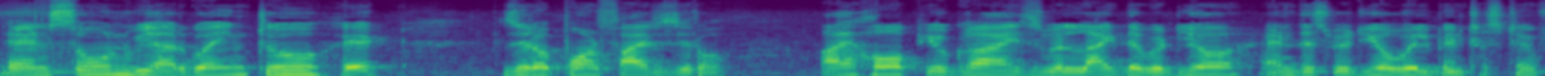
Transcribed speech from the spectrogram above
And soon we are going to hit 0.50 i hope you guys will like the video and this video will be interesting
